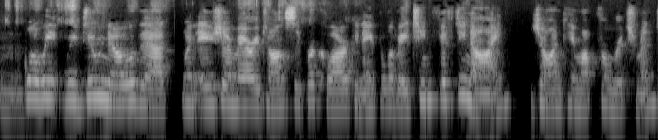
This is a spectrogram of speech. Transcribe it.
Mhm. Well, we, we do know that when Asia married John Sleeper Clarke in April of 1859, John came up from Richmond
